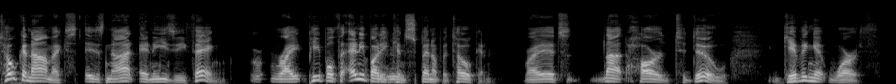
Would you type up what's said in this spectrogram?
Tokenomics is not an easy thing, right? People, anybody mm-hmm. can spin up a token, right? It's not hard to do. Giving it worth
